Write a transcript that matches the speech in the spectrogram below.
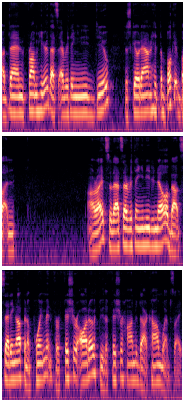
Uh, then from here, that's everything you need to do. Just go down and hit the book it button. All right, so that's everything you need to know about setting up an appointment for Fisher Auto through the FisherHonda.com website.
